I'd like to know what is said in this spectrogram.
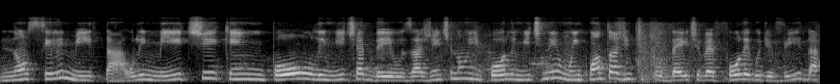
não se limita. O limite, quem impor o limite é Deus. A gente não impor limite nenhum. Enquanto a gente puder e tiver fôlego de vida,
